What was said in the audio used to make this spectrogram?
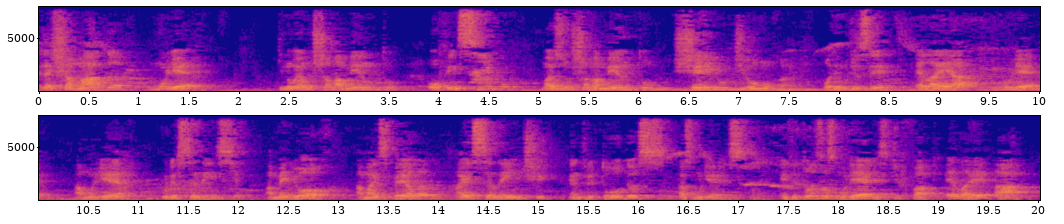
Ela é chamada mulher, que não é um chamamento ofensivo, mas um chamamento cheio de honra. podemos dizer, ela é a mulher, a mulher por excelência, a melhor, a mais bela, a excelente entre todas as mulheres. Entre todas as mulheres, de fato, ela é a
